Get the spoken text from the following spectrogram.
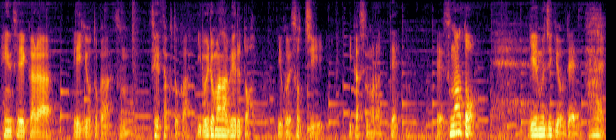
編成から営業とかその制作とかいろいろ学べるということでそっち行かせてもらって、えーその後ゲーム事業ではい。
